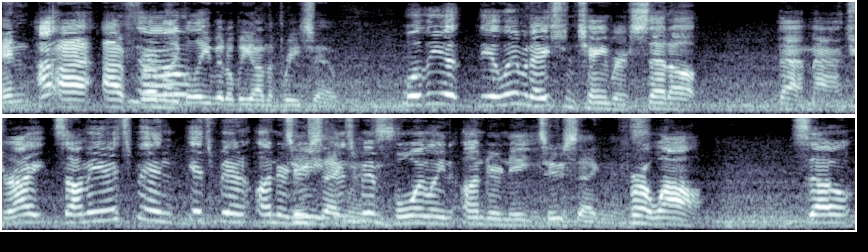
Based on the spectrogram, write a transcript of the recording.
And I, I, firmly no. believe it'll be on the pre-show. Well, the the elimination chamber set up that match, right? So I mean, it's been it's been underneath. It's been boiling underneath Two segments. for a while. So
